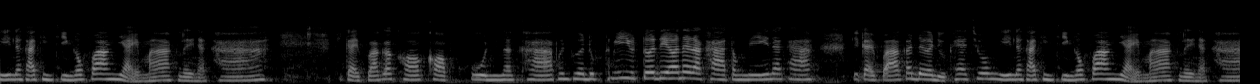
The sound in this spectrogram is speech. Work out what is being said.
นี้นะคะ จริงๆก็กว้างใหญ่มากเลยนะคะ พี่ไก่ฟ้าก็ขอขอบคุณนะคะ เพื่อนๆทุกท่านมีอยู่ตัวเดียวในราคาตรงนี้นะคะ พี่ไก่ฟ้าก็เดินอยู่แค่ช่วงนี้นะคะ จริงๆก็กว้างใหญ่มากเลยนะคะ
